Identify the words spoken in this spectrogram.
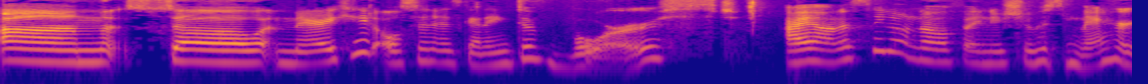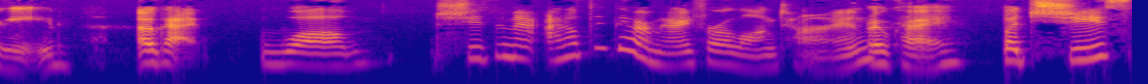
Um, so Mary Kate Olsen is getting divorced. I honestly don't know if I knew she was married. Okay. Well, she's been married. I don't think they were married for a long time. Okay. But she's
